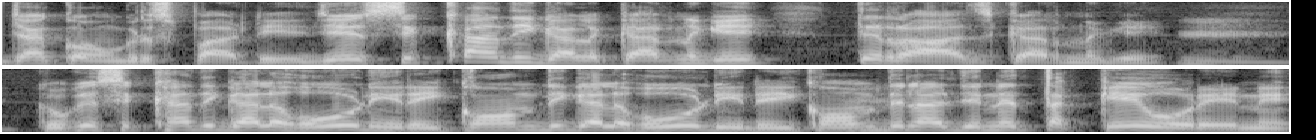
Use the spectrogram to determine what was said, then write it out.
ਜਾਂ ਕਾਂਗਰਸ ਪਾਰਟੀ ਜੇ ਸਿੱਖਾਂ ਦੀ ਗੱਲ ਕਰਨਗੇ ਤੇ ਰਾਜ ਕਰਨਗੇ। ਕਿਉਂਕਿ ਸਿੱਖਾਂ ਦੀ ਗੱਲ ਹੋ ਨਹੀਂ ਰਹੀ, ਕੌਮ ਦੀ ਗੱਲ ਹੋ ਨਹੀਂ ਰਹੀ, ਕੌਮ ਦੇ ਨਾਲ ਜਿੰਨੇ ਧੱਕੇ ਹੋ ਰਹੇ ਨੇ,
